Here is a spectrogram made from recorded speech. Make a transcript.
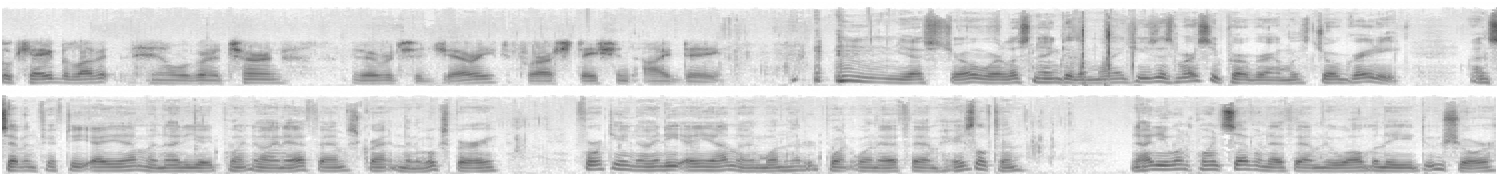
Okay, beloved, now we're going to turn it over to Jerry for our station ID. yes, Joe, we're listening to the My Jesus Mercy program with Joe Grady on 750 AM and 98.9 FM, Scranton and Wilkes-Barre, 1490 AM and 100.1 FM Hazleton, 91.7 FM New Albany Dushore,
